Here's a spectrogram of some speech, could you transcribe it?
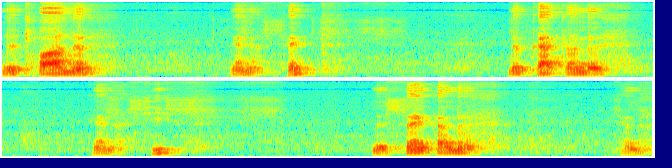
De 3 à 9, il y en a 7. De 4 à 9, il y en a 6. De 5 à 9, il y en a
